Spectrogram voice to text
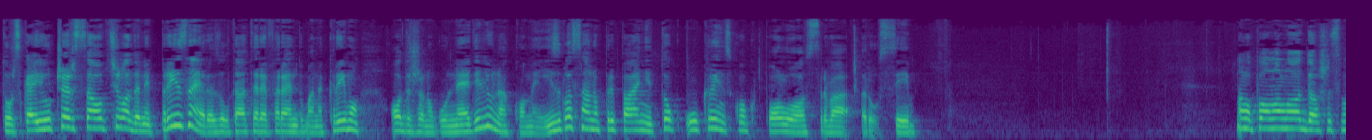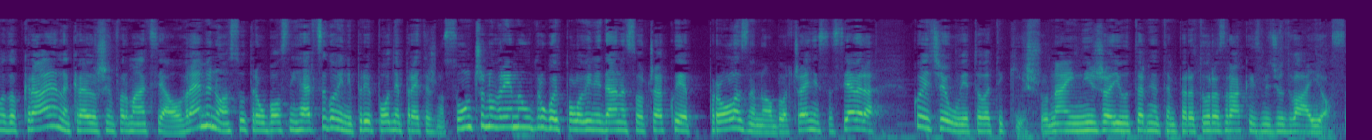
Turska je jučer saopćila da ne priznaje rezultate referenduma na Krimu održanog u nedjelju na kome je izglasano pripajanje tog ukrajinskog poluostrva Rusiji. Malo pomalo došli smo do kraja, na kraju još informacija o vremenu, a sutra u Bosni i Hercegovini prije podne pretežno sunčano vrijeme, u drugoj polovini dana se očekuje prolazano oblačenje sa sjevera koje će uvjetovati kišu. Najniža jutarnja temperatura zraka između 2 i 8.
